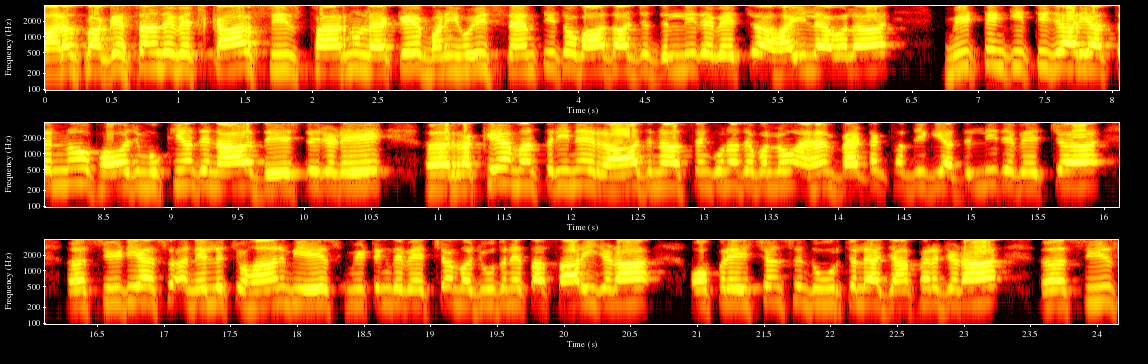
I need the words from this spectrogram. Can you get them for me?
ਭਾਰਤ ਪਾਕਿਸਤਾਨ ਦੇ ਵਿਚਕਾਰ ਸੀਜ਼ ਫਾਇਰ ਨੂੰ ਲੈ ਕੇ ਬਣੀ ਹੋਈ ਸਹਿਮਤੀ ਤੋਂ ਬਾਅਦ ਅੱਜ ਦਿੱਲੀ ਦੇ ਵਿੱਚ ਹਾਈ ਲੈਵਲ ਮੀਟਿੰਗ ਕੀਤੀ ਜਾ ਰਹੀ ਹੈ। ਤਿੰਨੋਂ ਫੌਜ ਮੁਖੀਆਂ ਦੇ ਨਾਲ ਦੇਸ਼ ਦੇ ਜਿਹੜੇ ਰੱਖਿਆ ਮੰਤਰੀ ਨੇ ਰਾਜਨਾਥ ਸਿੰਘ ਉਹਨਾਂ ਦੇ ਵੱਲੋਂ ਅਹਿਮ ਬੈਠਕ ਸੱਦੀ ਗਈ ਹੈ। ਦਿੱਲੀ ਦੇ ਵਿੱਚ ਸੀਡੀਐਸ ਅਨਿਲ ਚੌਹਾਨ ਵੀ ਇਸ ਮੀਟਿੰਗ ਦੇ ਵਿੱਚ ਮੌਜੂਦ ਨੇ ਤਾਂ ਸਾਰੀ ਜਿਹੜਾ ਆਪਰੇਸ਼ਨ ਸਿੰਦੂਰ ਚੱਲਿਆ ਜਾਂ ਫਿਰ ਜਿਹੜਾ ਸੀਜ਼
